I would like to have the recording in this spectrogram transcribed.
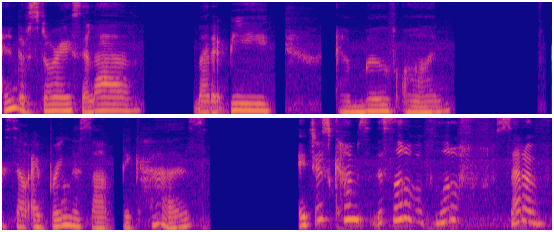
End of story. C'est Let it be and move on. So I bring this up because it just comes this little little set of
